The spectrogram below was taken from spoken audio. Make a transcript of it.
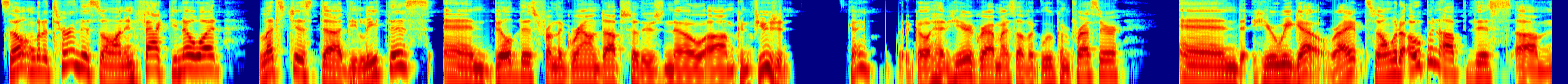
So I'm going to turn this on. In fact, you know what? Let's just uh, delete this and build this from the ground up so there's no um, confusion. Okay, go ahead here, grab myself a glue compressor, and here we go, right? So I'm going to open up this, um,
